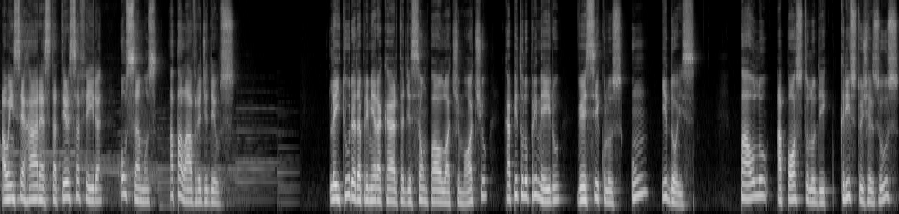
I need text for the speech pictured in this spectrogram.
ao encerrar esta terça-feira, ouçamos a palavra de Deus. Leitura da primeira carta de São Paulo a Timóteo, capítulo 1, versículos 1 e 2. Paulo, apóstolo de Cristo Jesus,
